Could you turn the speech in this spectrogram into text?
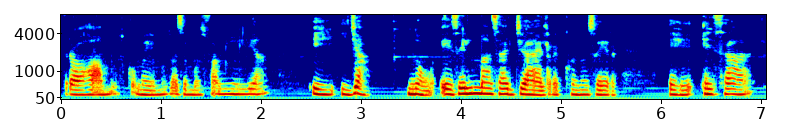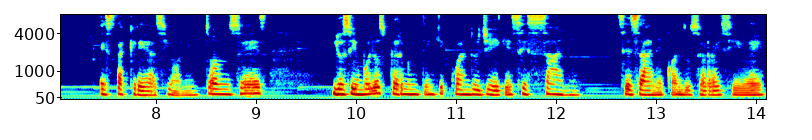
trabajamos, comemos, hacemos familia y, ya. No, es el más allá, el reconocer eh, esa, esta creación. Entonces, los símbolos permiten que cuando llegue se sane, se sane cuando se recibe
